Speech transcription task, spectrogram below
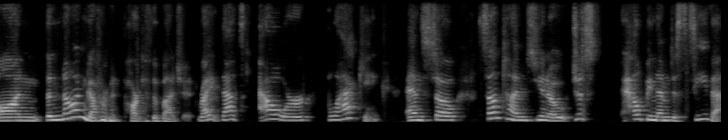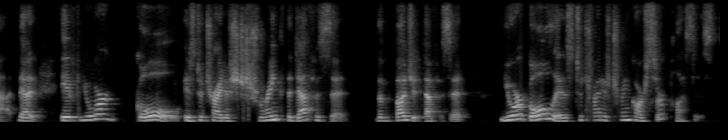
on the non government part of the budget, right? That's our black ink. And so sometimes, you know, just helping them to see that, that if your goal is to try to shrink the deficit, the budget deficit, your goal is to try to shrink our surpluses.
